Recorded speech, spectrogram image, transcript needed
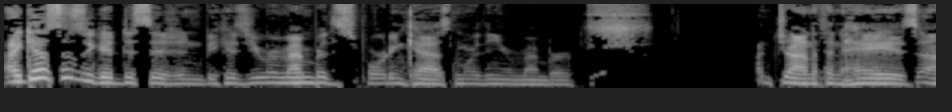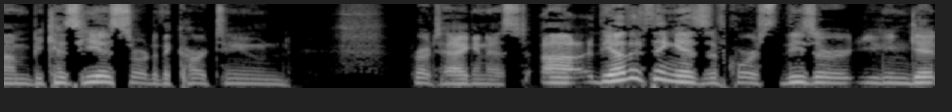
I guess is a good decision because you remember the supporting cast more than you remember Jonathan Haze, um, because he is sort of the cartoon protagonist. Uh, the other thing is, of course, these are you can get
